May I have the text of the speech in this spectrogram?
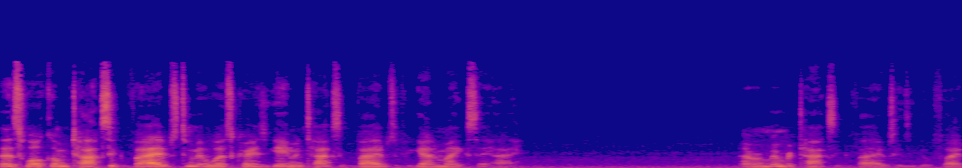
Let's welcome Toxic Vibes to Midwest Crazy Gaming. Toxic Vibes, if you got a mic, say hi. I remember Toxic Vibes. He's a good fighter.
